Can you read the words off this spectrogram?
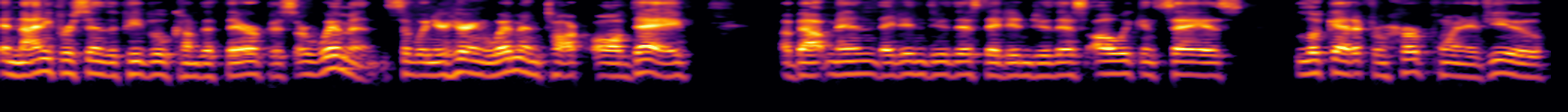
and 90% of the people who come to therapists are women. So when you're hearing women talk all day about men, they didn't do this, they didn't do this, all we can say is look at it from her point of view.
